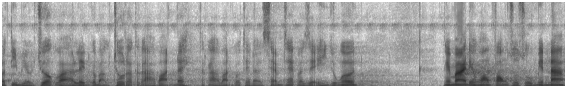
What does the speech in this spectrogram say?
uh, tìm hiểu trước và lên cái bảng chốt cho tất cả các bạn đây. Tất cả các bạn có thể là xem xét và dễ hình dung hơn. Ngày mai thì Hoàng Phong sổ số miền Nam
